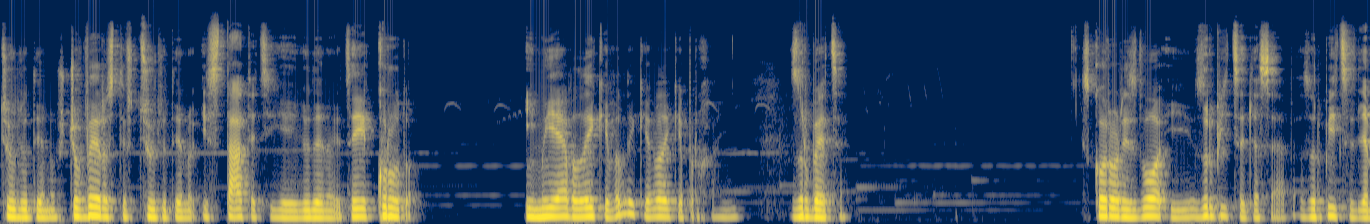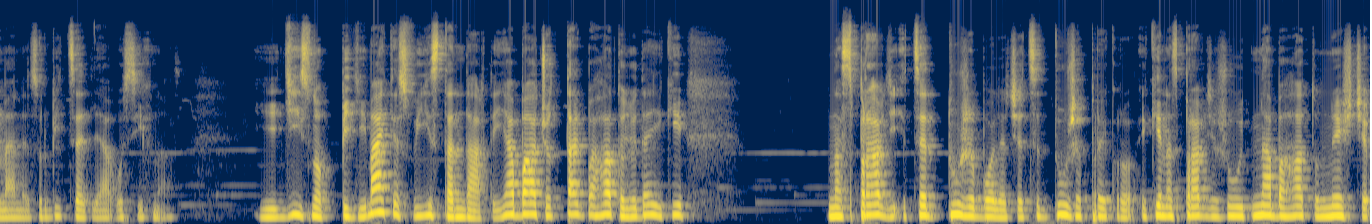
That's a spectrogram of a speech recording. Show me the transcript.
цю людину, щоб вирости в цю людину і стати цією людиною. Це є круто. І моє велике, велике, велике прохання. Зроби це. Скоро Різдво і зробіть це для себе, зробіть це для мене, зробіть це для усіх нас. І дійсно підіймайте свої стандарти. Я бачу так багато людей, які насправді, і це дуже боляче, це дуже прикро, які насправді живуть набагато нижче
